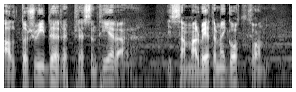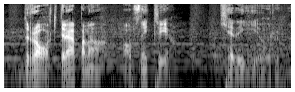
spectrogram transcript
Altorsvidder presenterar i samarbete med Gothcon Drakdräparna avsnitt 3 Kreorm.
